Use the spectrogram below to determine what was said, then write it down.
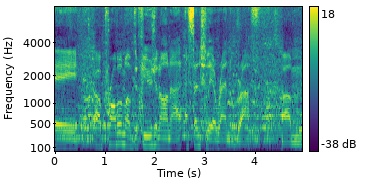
a, problem of diffusion on a, essentially a random graph. Um,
